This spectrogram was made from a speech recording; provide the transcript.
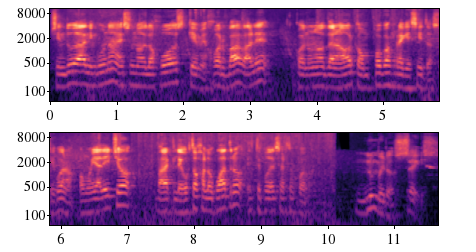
Sin duda ninguna, es uno de los juegos que mejor va, ¿vale? Con un ordenador con pocos requisitos Y bueno, como ya he dicho, para que le gustó Halo 4, este puede ser tu juego Número 6.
